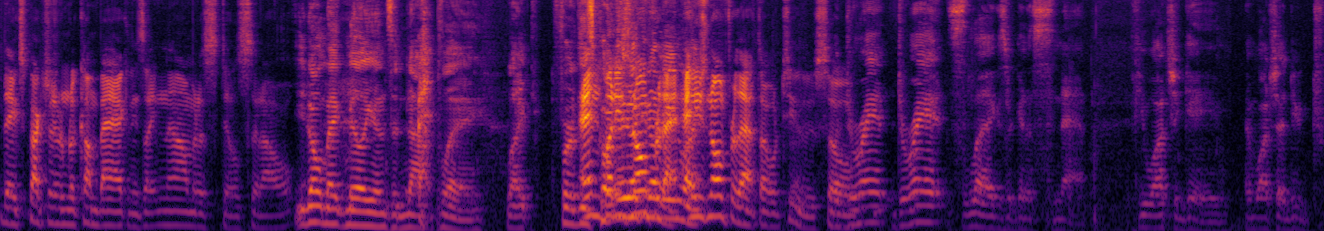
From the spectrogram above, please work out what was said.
they expected him to come back, and he's like, "No, I'm going to still sit out." You don't make millions and not play. Like for these And co- but he's you know known for what I that, mean? and he's known for that though too. So But Durant Durant's legs are gonna snap if you watch a game and watch that dude tr-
